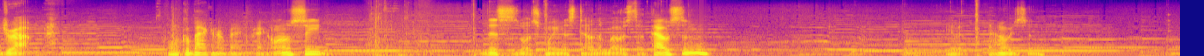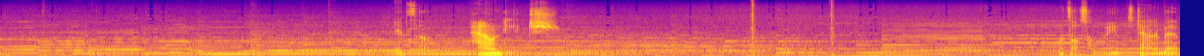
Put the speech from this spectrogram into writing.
We drop? We'll go back in our backpack. Honestly, this is what's weighing us down the most. A thousand? We have a thousand. It's a pound each. Let's also weighing us down a bit.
